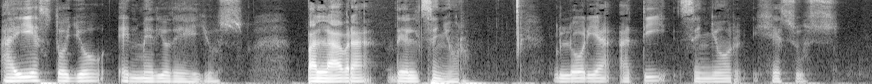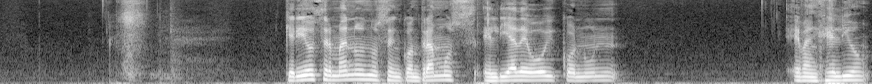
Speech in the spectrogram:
ahí estoy yo en medio de ellos. Palabra del Señor. Gloria a ti, Señor Jesús. Queridos hermanos, nos encontramos el día de hoy con un evangelio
